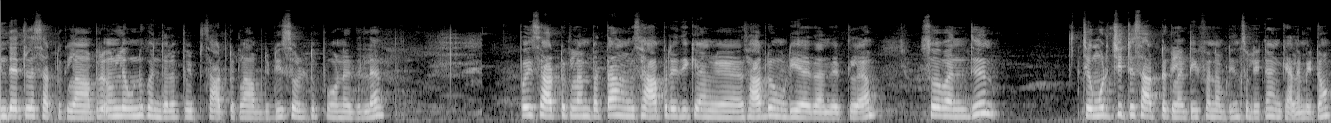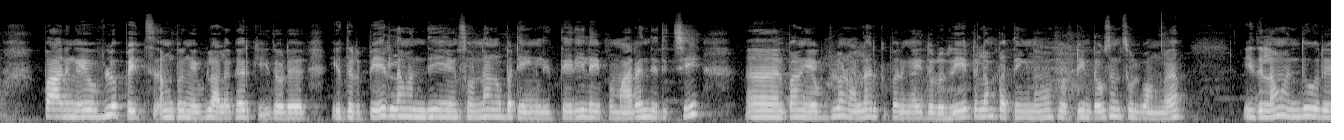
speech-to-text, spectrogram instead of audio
இந்த இடத்துல சாப்பிட்டுக்கலாம். அப்புறம் இல்லை இன்னும் கொஞ்சம் தூரம் போய் சாப்பிட்டுக்கலாம் அப்படி இப்படி சொல்லிட்டு போனதில்லை. போய் சாப்பிட்டுக்கலான்னு பார்த்தா அங்கே சாப்பிட்றதுக்கு அங்கே சாப்பிட முடியாது அந்த இடத்துல. ஸோ வந்து சரி முடிச்சிட்டு சாப்பிட்டுக்கலாம் டிஃபன் அப்படின்னு சொல்லிட்டு நாங்கள் கிளம்பிட்டோம். பாருங்கள் எவ்வளோ பெட்ஸ் அங்கே பாருங்கள் எவ்வளோ அழகாக இருக்குது இதோட இதோட பேர்லாம் வந்து சொன்னாங்க பட் எங்களுக்கு தெரியல இப்போ மறந்துடுச்சு. பாருங்கள் எவ்வளோ நல்லா இருக்குது பாருங்கள் இதோட ரேட்டெல்லாம் பார்த்தீங்கன்னா ஃபிஃப்டீன் தௌசண்ட் சொல்லுவாங்க. இதெல்லாம் வந்து ஒரு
